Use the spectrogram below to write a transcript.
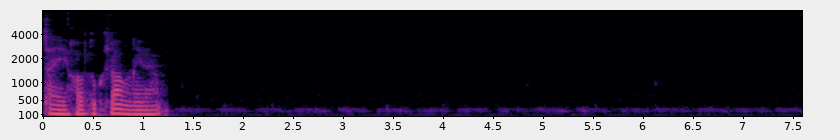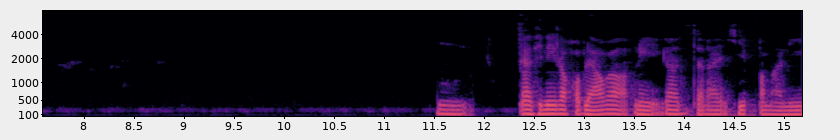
ใส่ครบทุกช่องเลยนะครับอืม อะทีนี้เราครบแล้วก็นี่ก็จะได้คลิปประมาณนี้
